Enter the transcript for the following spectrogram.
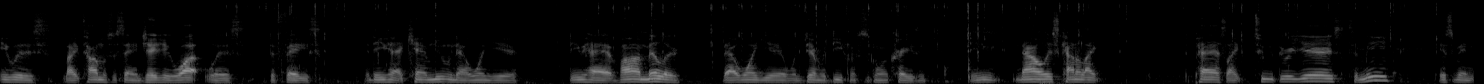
it was like Thomas was saying. J.J. Watt was the face, and then you had Cam Newton that one year. Then you had Von Miller that one year when Denver defense was going crazy. Then you now it's kind of like the past like two three years to me. It's been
